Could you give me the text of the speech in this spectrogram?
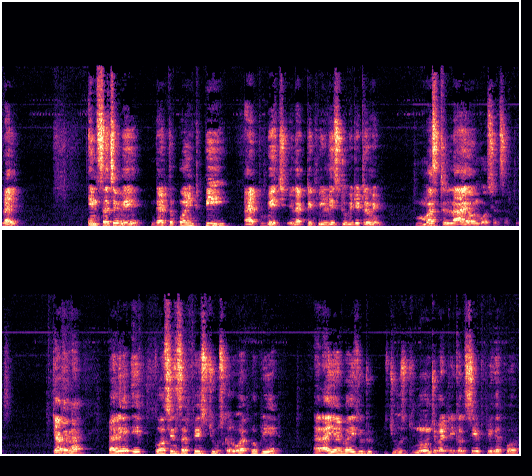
right? In such a way that the point P at which electric field is to be determined must lie on Gaussian surface क्या करना है पहले एक Gaussian surface choose करो appropriate and I advise you to choose known geometrical shaped figure for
